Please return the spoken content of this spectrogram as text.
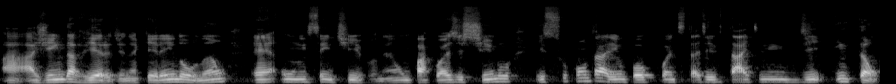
a agenda verde, né? querendo ou não, é um incentivo, né? um pacote de estímulo. Isso contraria um pouco o quantitative tightening de então.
